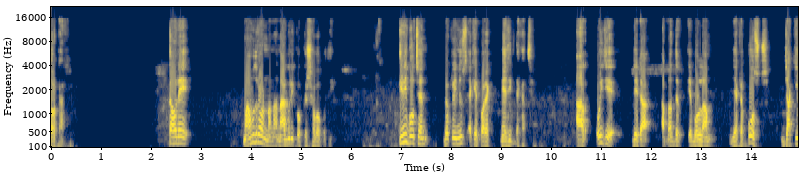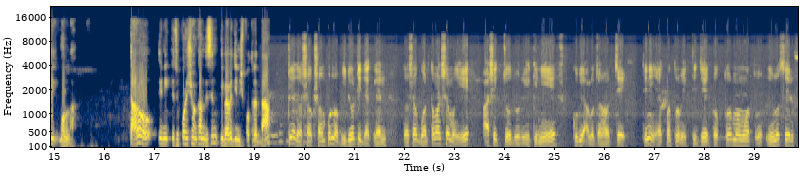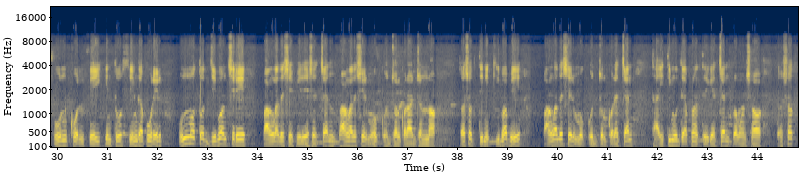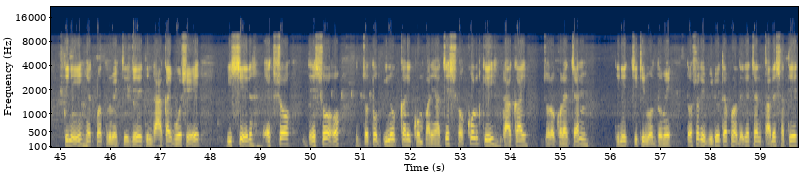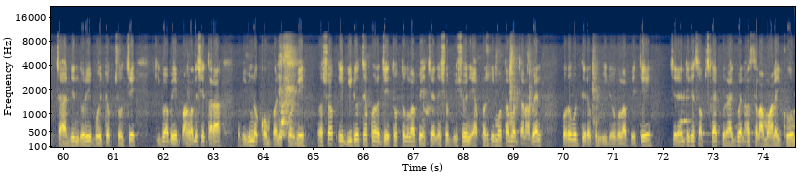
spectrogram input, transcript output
দরকার। তাহলে মাহমুদুর রহমান নাগরিক পক্ষের সভাপতি। তিনি বলছেন, ডক্টর ইউনুস একের পর এক ম্যাজিক দেখাচ্ছে। আর ওই যে যেটা আপনাদেরকে বললাম, যে একটা পোস্ট, জাকির মোল্লা, তারও তিনি কিছু পরিসংখ্যান দিয়েছেন, কীভাবে জিনিসপত্রের দাম। প্রিয় দর্শক, সম্পূর্ণ ভিডিওটি দেখলেন। দর্শক, বর্তমান সময়ে আশিক চৌধুরীকে নিয়ে খুবই আলোচনা হচ্ছে। তিনি একমাত্র ব্যক্তি যে ডক্টর মোহাম্মদ ইউনুসের ফোন কল পেয়েই কিন্তু সিঙ্গাপুরের উন্নত জীবন ছেড়ে বাংলাদেশে ফিরে এসেছেন বাংলাদেশের মুখ উজ্জ্বল করার জন্য। দর্শক, তিনি কীভাবে বাংলাদেশের মুখ উজ্জ্বল করেছেন তা ইতিমধ্যে আপনারা দেখেছেন প্রমাণসহ। দর্শক, তিনি একমাত্র ব্যক্তি যে তিনি ঢাকায় বসে বিশ্বের একশো দেড়শো যত বিনিয়োগকারী কোম্পানি আছে সকলকেই ঢাকায় জড়ো করেছেন। তিনি চিঠির মাধ্যমে। দর্শক, এই ভিডিওতে আপনারা দেখেছেন তাদের সাথে চার দিন ধরে বৈঠক চলছে। কীভাবে বাংলাদেশে তারা বিভিন্ন কোম্পানি করবে? দর্শক, এই ভিডিওতে আপনারা যে তথ্যগুলো পেয়েছেন, এসব বিষয় নিয়ে আপনার কি মতামত জানাবেন? পরবর্তী এরকম ভিডিওগুলো পেতে চ্যানেলটিকে সাবস্ক্রাইব করে রাখবেন। আসসালামু আলাইকুম।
